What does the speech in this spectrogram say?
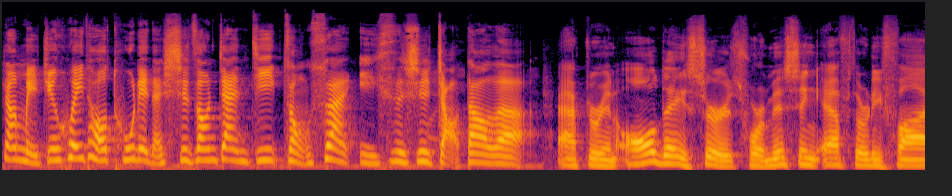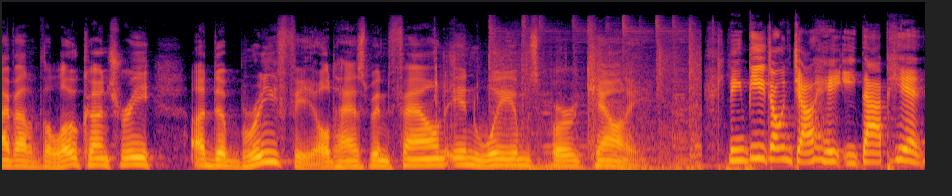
让美军灰头土脸的失踪战机总算疑似是找到了。After an all-day search for missing F-35 out of the Low Country, a debris field has been found in Williamsburg County. 林地中焦黑一大片，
